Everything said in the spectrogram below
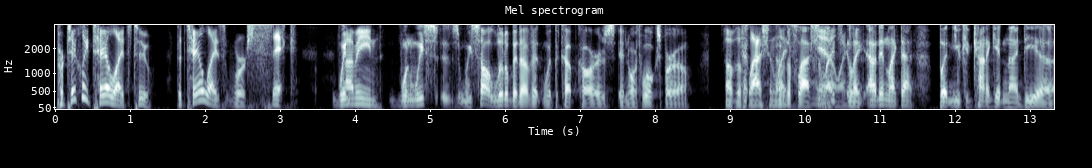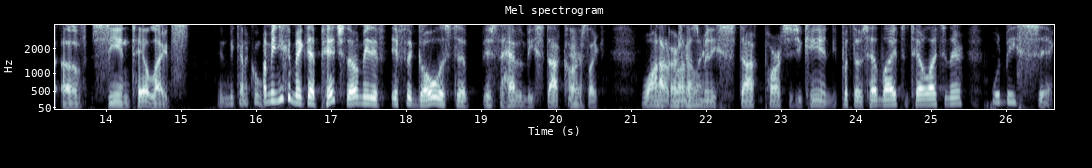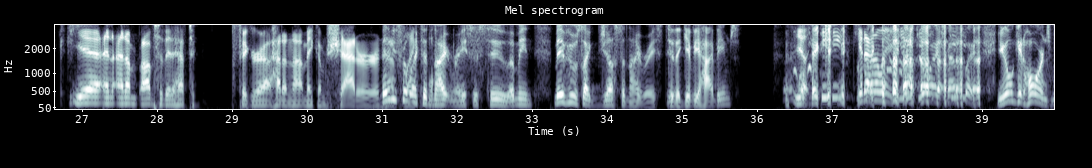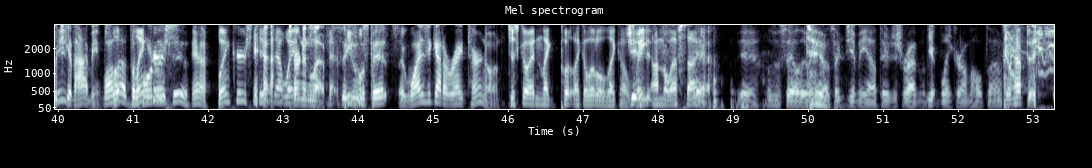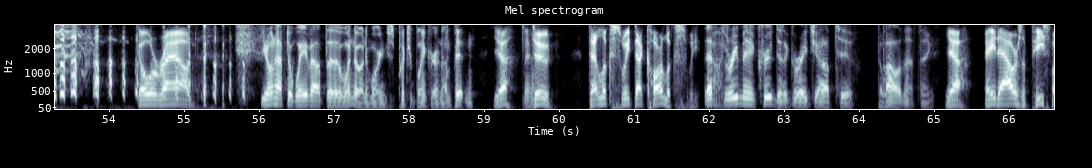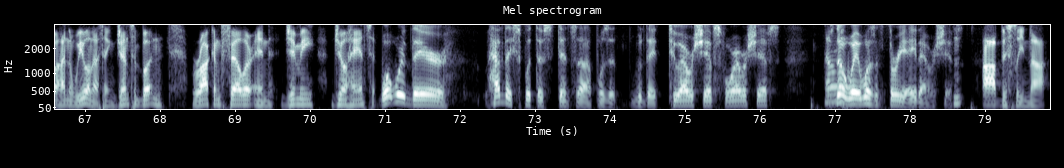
particularly taillights too. The taillights were sick. When I mean, when we we saw a little bit of it with the Cup cars in North Wilkesboro of the flashing lights. of the flashing Yeah, I lights, like like, I didn't like that, but you could kind of get an idea of seeing tail lights. It'd be kind of cool. I mean, you could make that pitch though. I mean, if if the goal is to is to have them be stock cars, like why Stock not cars run as away. many stock parts as you can? You put those headlights and taillights in there, would be sick. Yeah, and and I'm, obviously they'd have to figure out how to not make them shatter. And Maybe have, for like, the night races too. I mean, maybe if it was like just a night race. Do they give you high beams? Yeah, Like, dee, dee, it's get out of the way. like, get out of the way, get out of the way. You don't get horns, but you get the high beams. Why not put a horn there blinkers? too? Yeah. Blinkers too. Yeah, that way, turning left. Signal people the pits. Like, why has he got a right turn on? just go ahead and like put like a little like a J- weight on the left side. Yeah, yeah. I was gonna say all the Dude. old guys like Jimmy out there just riding with Yep. the blinker on the whole time. You don't have to. Go around. you don't have to wave out the window anymore. You just put your blinker and I'm pitting. Yeah. Yeah. dude, that looks sweet. That car looks sweet. That three man crew did a great job too, The- piloting that thing. Yeah. Eight hours apiece behind the wheel on that thing. Jensen Button, Rockenfeller, and Jimmie Johnson. What were their? How did they split those stints up? Was it were they two hour shifts, four hour shifts? There's no know. way it wasn't three eight hour shifts. Obviously not.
